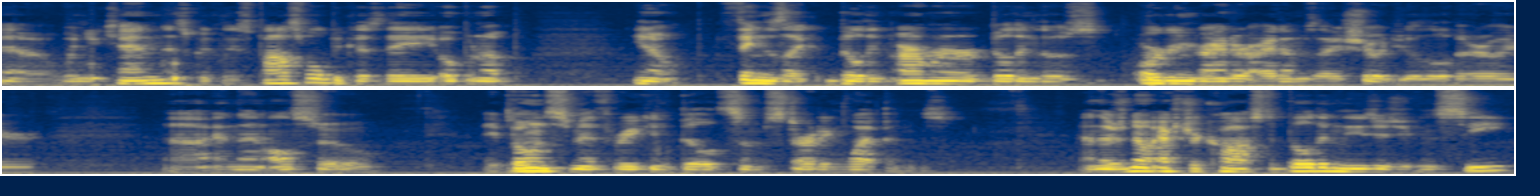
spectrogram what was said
uh, when you can as quickly as possible because they open up, you know, things like building armor, building those organ grinder items I showed you a little bit earlier, uh, and then also a bone smith where you can build some starting weapons. And there's no extra cost to building these, as you can see.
